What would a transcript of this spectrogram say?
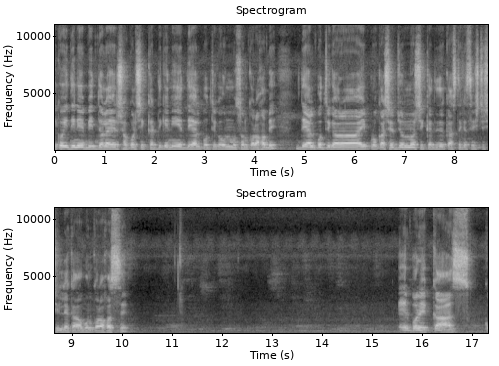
একই দিনে বিদ্যালয়ের সকল শিক্ষার্থীকে নিয়ে দেয়াল পত্রিকা উন্মোচন করা হবে। দেয়াল পত্রিকায় প্রকাশের জন্য শিক্ষার্থীদের কাছ থেকে সৃষ্টিশীল লেখা আহ্বান করা হচ্ছে। এরপরে কাজ ক,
